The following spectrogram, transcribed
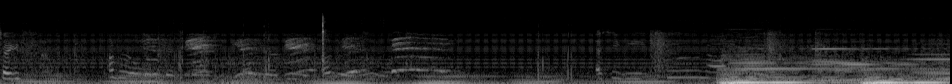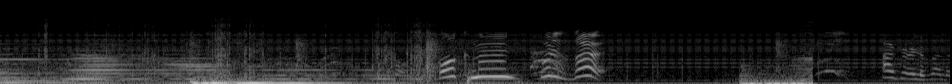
safe. I'll do a little bit. I'll do another one. SCV two nine. Fuck man, what is that? I've heard of under.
